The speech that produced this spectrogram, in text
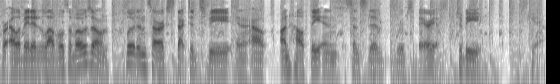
for elevated levels of ozone. Pollutants are expected to be in an unhealthy and sensitive groups of area. To be, yeah,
